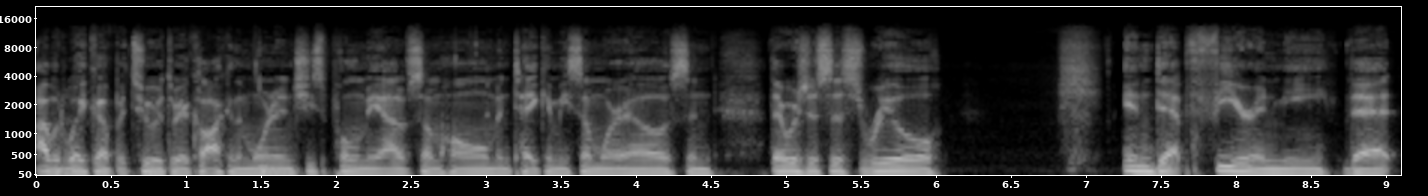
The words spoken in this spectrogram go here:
I would wake up at two or three o'clock in the morning and she's pulling me out of some home and taking me somewhere else. And there was just this real in depth fear in me that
